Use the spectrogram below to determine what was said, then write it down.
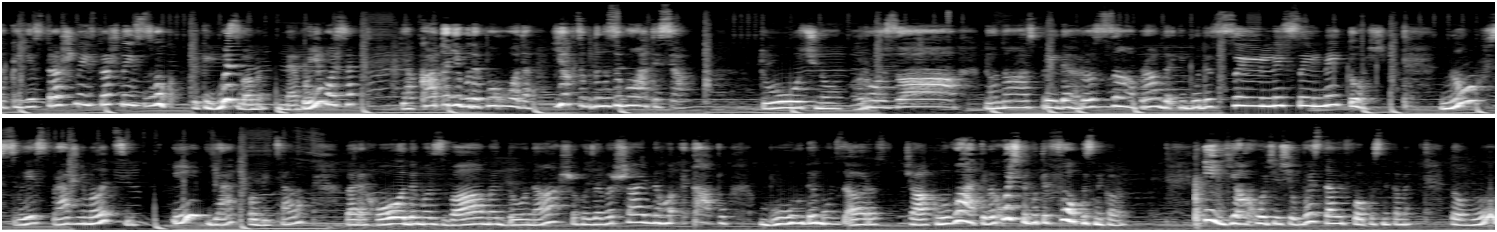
такий є страшний, страшний звук, який ми з вами не боїмося. Яка тоді буде погода? Як це буде називатися? Точно, гроза. До нас прийде гроза, правда, і буде сильний, сильний дощ. Ну, ви справжні молодці. І як обіцяла, переходимо з вами до нашого завершального етапу. Будемо зараз чаклувати. Ви хочете бути фокусниками? І я хочу, щоб ви стали фокусниками. Тому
